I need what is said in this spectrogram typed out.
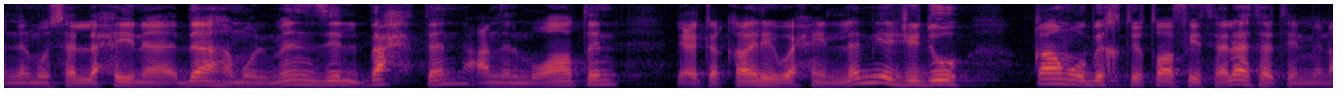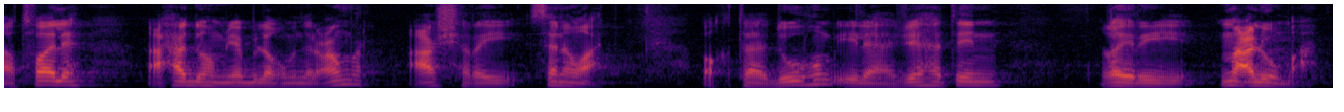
أن المسلحين داهموا المنزل بحثا عن المواطن لاعتقاله وحين لم يجدوه قاموا باختطاف ثلاثة من أطفاله أحدهم يبلغ من العمر عشر سنوات واقتادوهم إلى جهة غير معلومة.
